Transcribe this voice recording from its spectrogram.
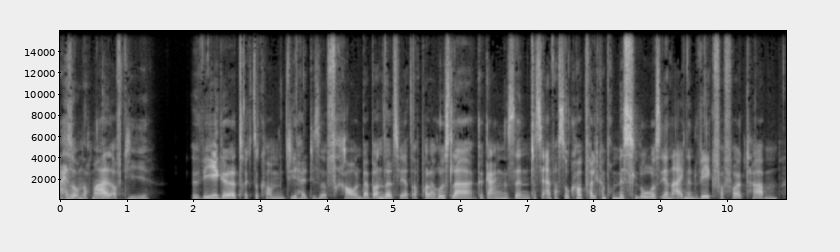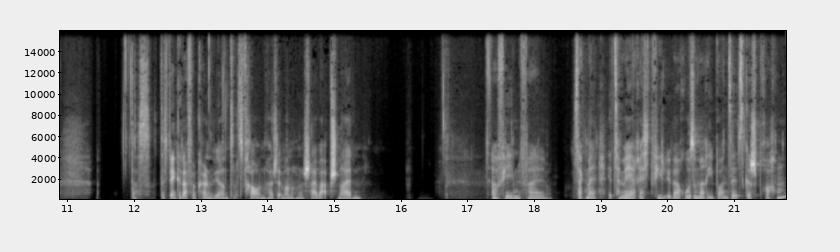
Also um nochmal auf die Wege zurückzukommen, die halt diese Frauen bei Bonsels, wie jetzt auch Paula Rösler gegangen sind, dass sie einfach so völlig kompromisslos ihren eigenen Weg verfolgt haben. Das, ich denke, dafür können wir uns als Frauen heute immer noch eine Scheibe abschneiden. Auf jeden Fall. Sag mal, jetzt haben wir ja recht viel über Rosemarie Bonsels gesprochen.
